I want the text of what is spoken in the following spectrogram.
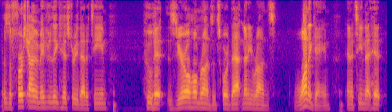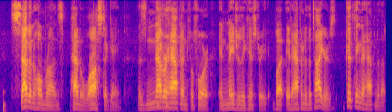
This is the first Yep. time in Major League history that a team who hit zero home runs and scored that many runs won a game, and a team that hit seven home runs had lost a game. This has never happened before in Major League history, but it happened to the Tigers. Good thing that happened to them.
